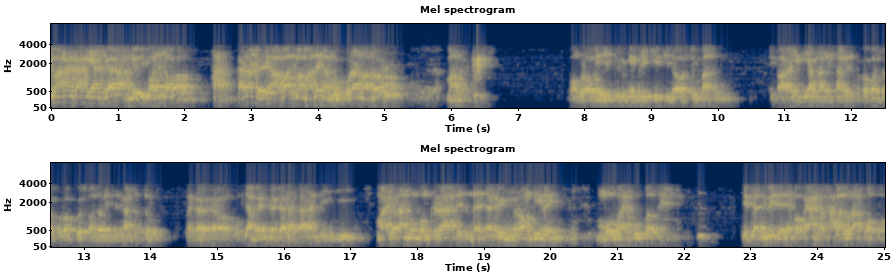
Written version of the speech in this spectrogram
mangan kakian garam, jadi polis apa? Haram. Karena dari awal Imam Malik nggak ukuran motor mal. Wong kula wingi durunge mriki dina Jumat diparani tiang nangis-nangis mergo kanca kula Gus kancane dengan setru. Gara-gara opo? Yang gak tinggi. Mayoran mumpung gratis entek daging rong piring. Mulai kukut. Ya dan ini dia pokoknya anggap halal ora apa-apa.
